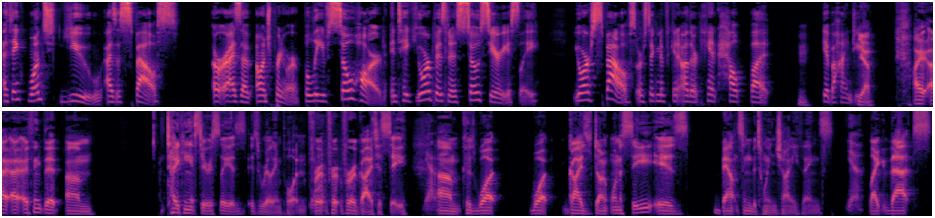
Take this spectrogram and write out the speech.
I think once you as a spouse or as an entrepreneur believe so hard and take your business so seriously, your spouse or significant other can't help but Hmm. get behind you. Yeah, I I, I think that um, taking it seriously is is really important for Yeah. for, for a guy to see. Yeah. Um Because what what guys don't want to see is bouncing between shiny things. yeah. Like that's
